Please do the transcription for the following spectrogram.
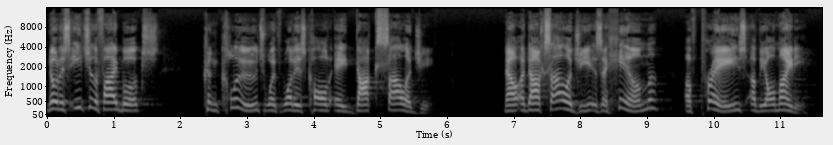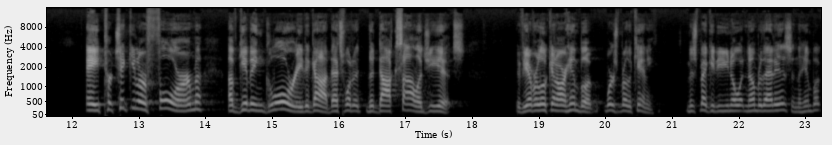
Notice each of the five books concludes with what is called a doxology. Now, a doxology is a hymn of praise of the Almighty, a particular form of giving glory to God. That's what a, the doxology is. If you ever look in our hymn book, where's Brother Kenny? Miss Becky, do you know what number that is in the hymn book?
